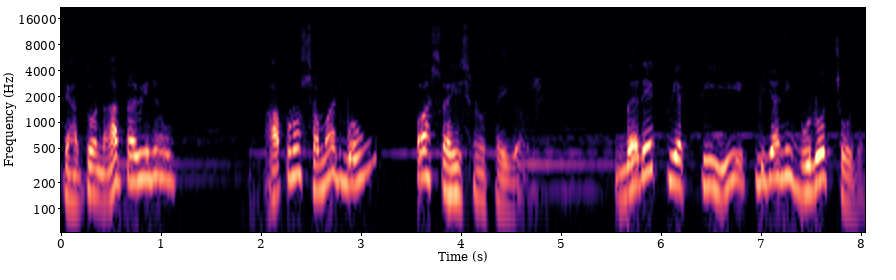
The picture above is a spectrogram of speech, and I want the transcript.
ત્યાં તો નાત આવીને ઊભી. આપણો સમાજ બહુ અસહિષ્ણુ થઈ ગયો છે. દરેક વ્યક્તિ એકબીજાની ભૂલો જ શોધે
